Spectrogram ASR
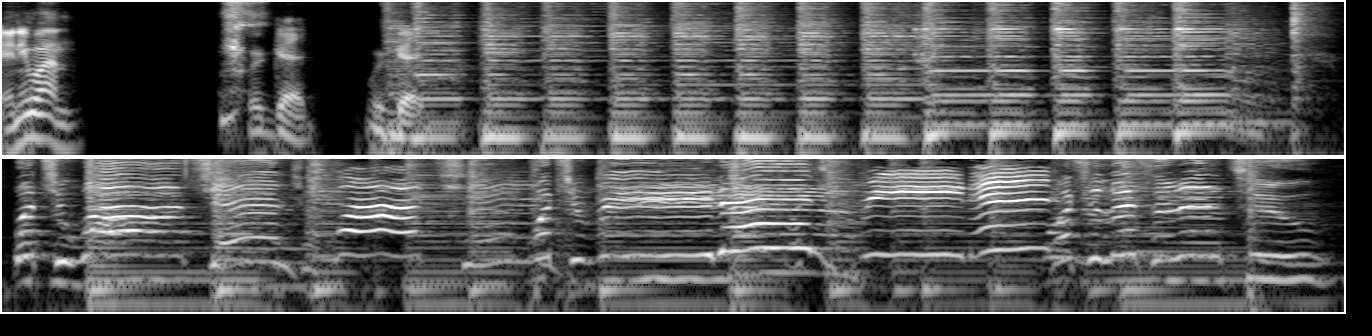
anyone We're good. We're good. What you watching? What you reading? Reading. What you listening to?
